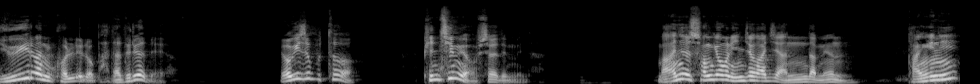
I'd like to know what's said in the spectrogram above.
유일한 권리로 받아들여야 돼요. 여기서부터 빈틈이 없어야 됩니다. 만일 성경을 인정하지 않는다면 당연히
